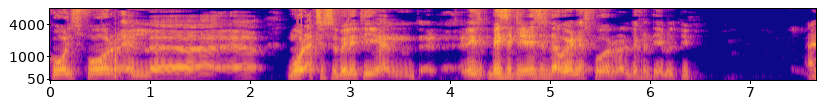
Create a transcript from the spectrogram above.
calls for ال, uh, uh, more accessibility and uh, basically raises the awareness for different able people and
